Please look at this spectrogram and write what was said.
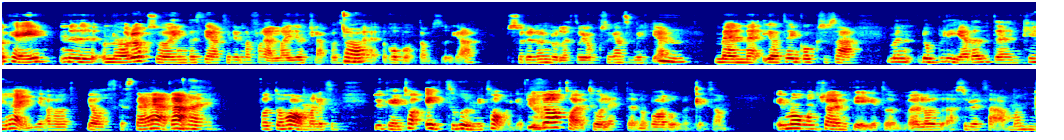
okej, nu, och nu har du också investerat i dina föräldrar i julklappen som Ja. robotdammsugare. Så den underlättar ju också ganska mycket. Mm. Men jag tänker också så här, men då blir det inte en grej av att jag ska städa. Nej. För att då har man liksom, du kan ju ta ett rum i taget. Idag tar jag toaletten och badrummet liksom. Imorgon kör jag mitt eget rum. Eller alltså du vet såhär, man,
